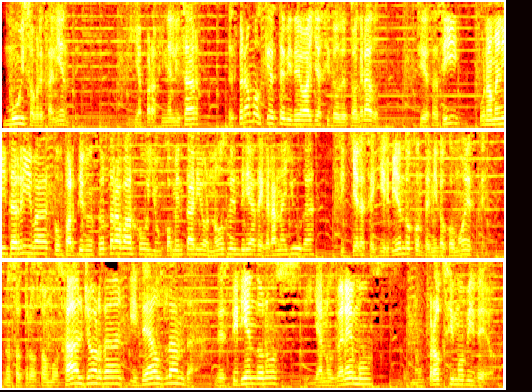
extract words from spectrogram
muy sobresaliente. Y ya para finalizar, esperamos que este video haya sido de tu agrado. Si es así, una manita arriba, compartir nuestro trabajo y un comentario nos vendría de gran ayuda si quieres seguir viendo contenido como este. Nosotros somos Hal Jordan y Deus Landa, despidiéndonos y ya nos veremos en un próximo video.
